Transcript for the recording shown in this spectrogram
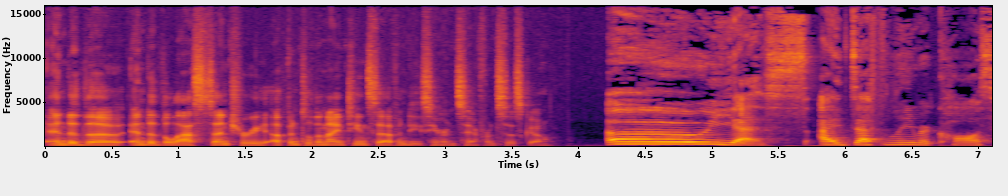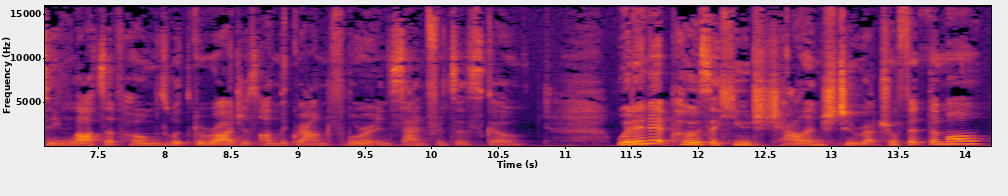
end of the end of the last century up until the 1970s here in San Francisco. Oh, yes. I definitely recall seeing lots of homes with garages on the ground floor in San Francisco. Wouldn't it pose a huge challenge to retrofit them all?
